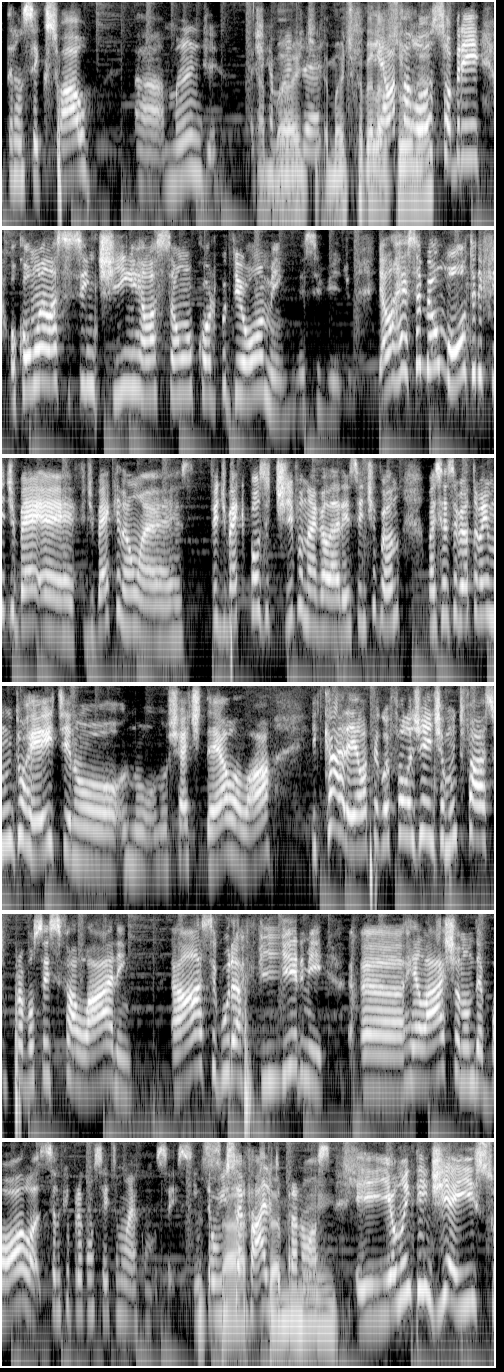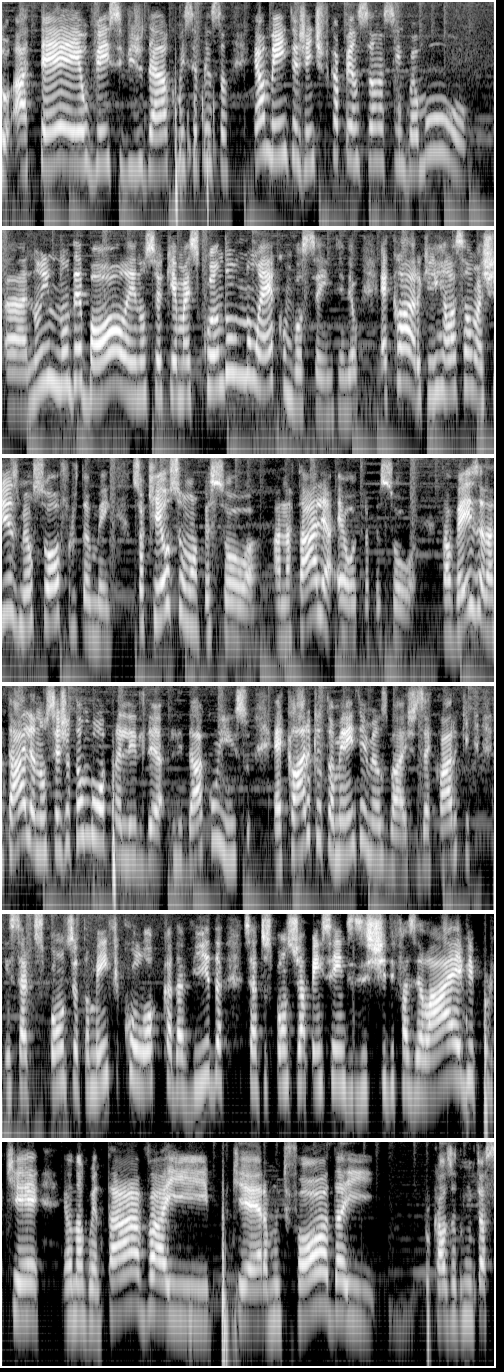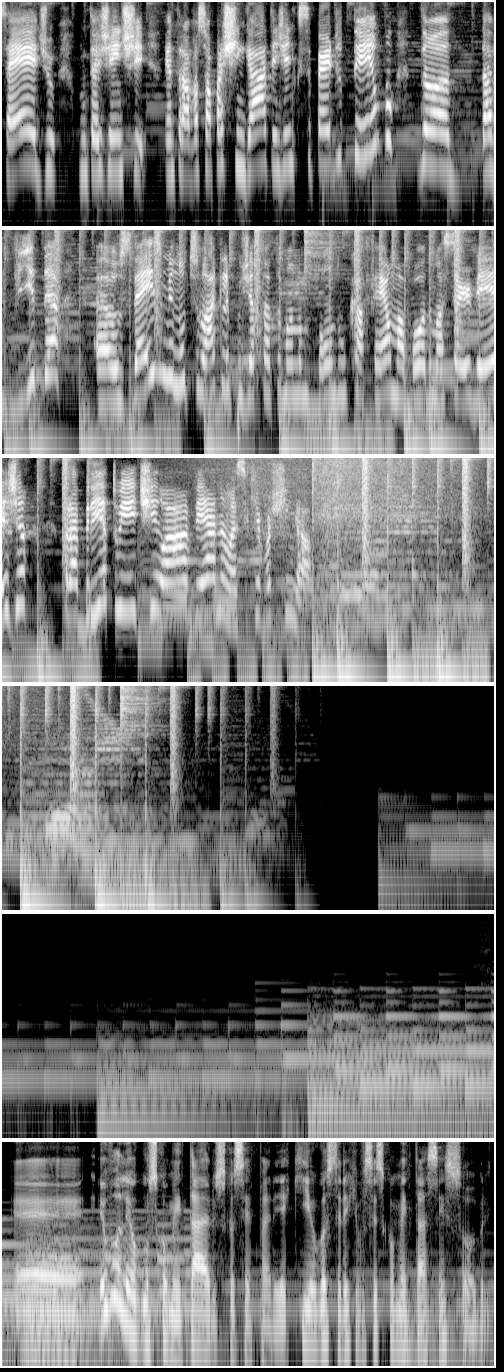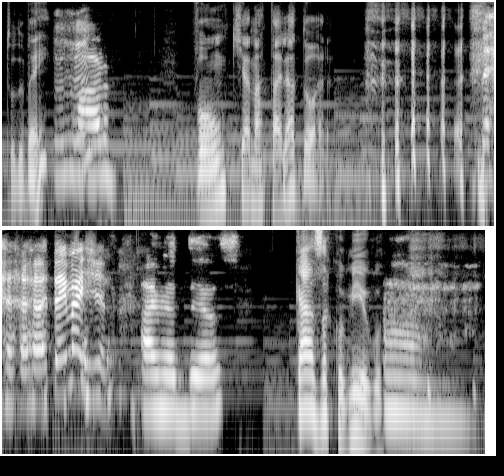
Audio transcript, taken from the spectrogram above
transexual, a Mandy, acho que é Mandy, é. amante cabelo E ela azul, falou né? sobre como ela se sentia em relação ao corpo de homem nesse vídeo. E ela recebeu um monte de feedback, é, feedback não, é feedback positivo, né, galera, incentivando, mas recebeu também muito hate no, no, no chat dela lá. E, cara, ela pegou e falou, gente, é muito fácil pra vocês falarem ah, segura firme, ah, relaxa, não debola, sendo que o preconceito não é com vocês. Então isso é válido pra nós. Exatamente. E eu não entendia isso até eu ver esse vídeo dela. Comecei a pensar, realmente, a gente fica pensando assim, vamos. ah, não, não dê bola e não sei o quê, mas quando não é com você, entendeu? É claro que em relação ao machismo eu sofro também. Só que eu sou uma pessoa, a Natália é outra pessoa. Talvez a Natália não seja tão boa pra lidar, lidar com isso. É claro que eu também tenho meus baixos. É claro que em certos pontos eu também fico louca da vida. Em certos pontos já pensei em desistir de fazer live porque eu não aguentava e porque era muito foda e por causa do muito assédio. Muita gente entrava só pra xingar. Tem gente que se perde o tempo da, da vida, eh, os 10 minutos lá que ele podia estar tomando um bom de um café, uma boa de uma cerveja, pra abrir a Twitch e ir lá ver, ah, não, essa aqui eu vou xingar. É, eu vou ler alguns comentários que eu separei aqui. Eu gostaria que vocês comentassem sobre, tudo bem? Uhum. Claro. Um que a Natália adora. Até imagino. Ai, meu Deus. Casa comigo? Ah,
